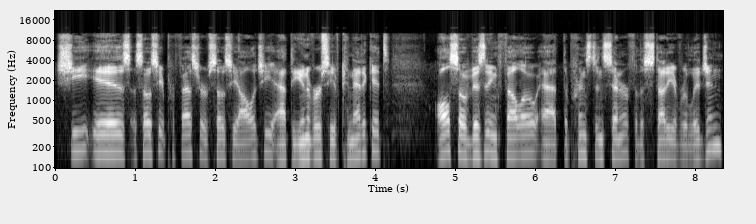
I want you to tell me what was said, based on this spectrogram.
She is Associate Professor of Sociology at the University of Connecticut, also visiting fellow at the Princeton Center for the Study of Religion.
